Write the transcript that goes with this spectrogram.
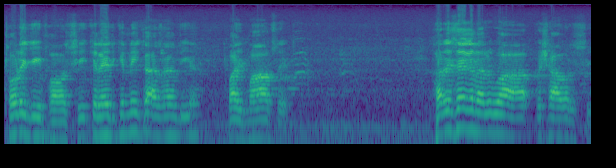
ਥੋੜੀ ਜੀ ਫੌਜ ਸੀ ਕਿਲੇ ਕਿੰਨੀ ਕਰ ਸਕਦੀ ਹੈ? ਭਾਈ ਮਾਰ ਸੇ ਹਰੀ ਸਿੰਘ ਨਲੂਆ ਪਿਸ਼ਾਵਰ ਸੀ।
